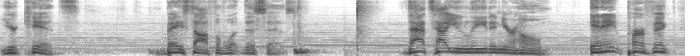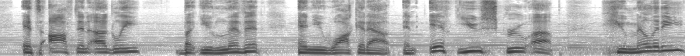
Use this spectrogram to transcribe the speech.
your kids based off of what this says. That's how you lead in your home. It ain't perfect, it's often ugly, but you live it and you walk it out. And if you screw up, humility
